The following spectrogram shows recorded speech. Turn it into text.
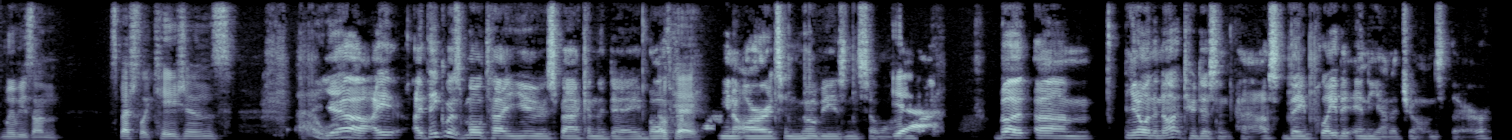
movies on special occasions? Uh, yeah i i think it was multi-use back in the day both okay. you know arts and movies and so on. Yeah. But um you know in the not too distant past they played indiana jones there.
